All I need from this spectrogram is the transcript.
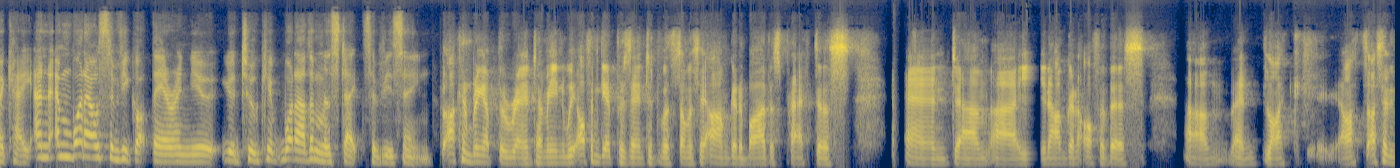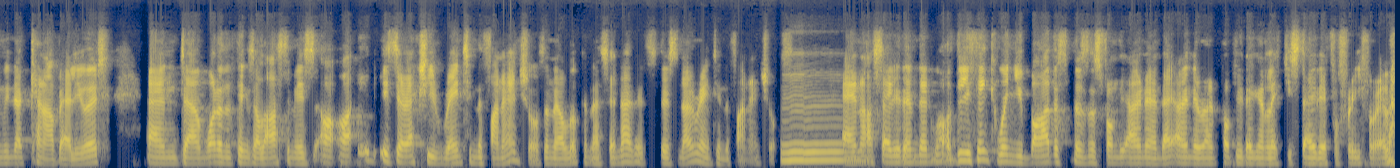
okay. And and what else have you got there in your your toolkit? What other mistakes have you seen? I can bring up the rent. I mean, we often get presented with someone say, "Oh, I'm going to buy this practice, and um, uh, you know, I'm going to offer this." Um, and like I, I said, to them, you know, can I value it? And um, one of the things I'll ask them is, uh, uh, is there actually rent in the financials? And they'll look and they say, no, there's, there's no rent in the financials. Mm. And I say to them, then, well, do you think when you buy this business from the owner and they own their own property, they're going to let you stay there for free forever?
